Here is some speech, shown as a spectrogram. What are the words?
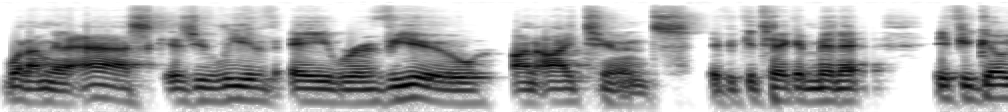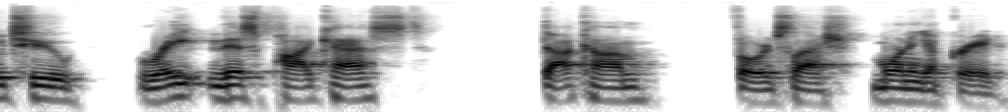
what I'm going to ask is you leave a review on iTunes. If you could take a minute, if you go to ratethispodcast.com forward slash morning upgrade,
